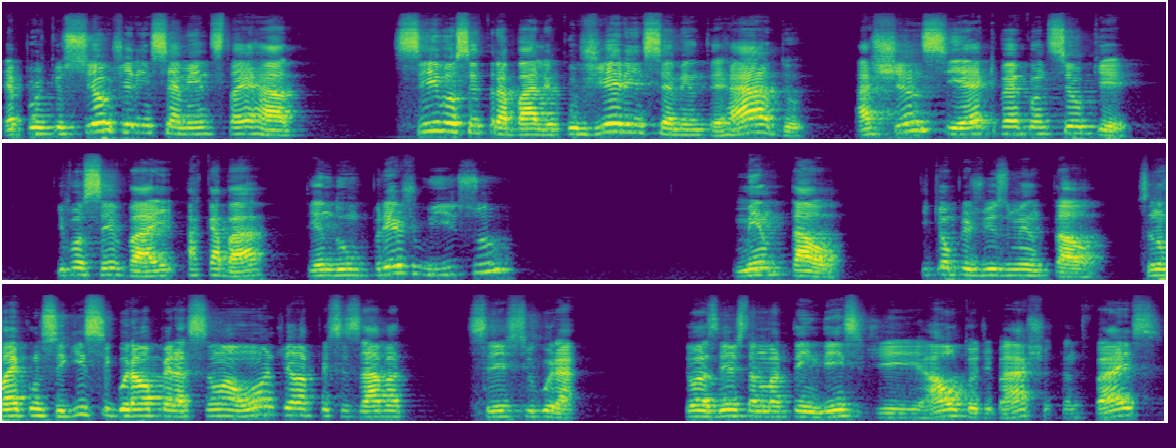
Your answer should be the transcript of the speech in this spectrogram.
é porque o seu gerenciamento está errado. Se você trabalha com gerenciamento errado, a chance é que vai acontecer o quê? Que você vai acabar tendo um prejuízo mental. O que é um prejuízo mental? Você não vai conseguir segurar a operação aonde ela precisava ser segurada. Então, às vezes, está numa tendência de alta ou de baixa, tanto faz.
